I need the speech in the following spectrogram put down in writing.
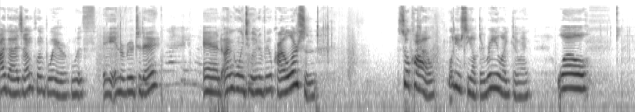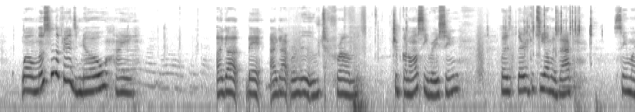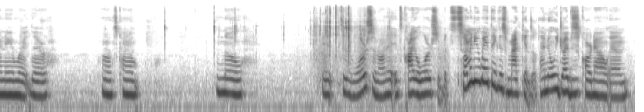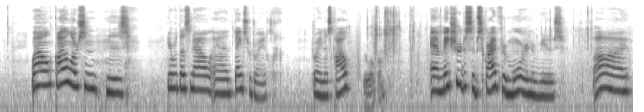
Hi guys, I'm Clint Bowyer with a interview today, and I'm going to interview Kyle Larson. So Kyle, what do you see out there? What do you like doing? Well, well, most of the fans know I I got I got removed from Chip Ganassi Racing, but there you can see on my back, say my name right there. Oh, it's kind of no. It says Larson on it. It's Kyle Larson. But some of you may think it's Matt Kenseth. I know he drives his car now. And, well, Kyle Larson is here with us now. And thanks for joining, joining us, Kyle. You're welcome. And make sure to subscribe for more interviews. Bye.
